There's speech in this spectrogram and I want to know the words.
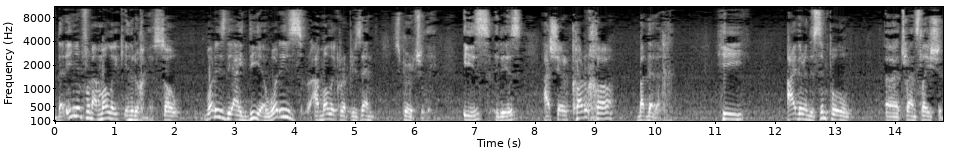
That inyan from Amalek in Ruchnis. So, what is the idea? What is Amalek represent spiritually? Is it is Asher Korcha Baderech. He either in the simple uh, translation,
